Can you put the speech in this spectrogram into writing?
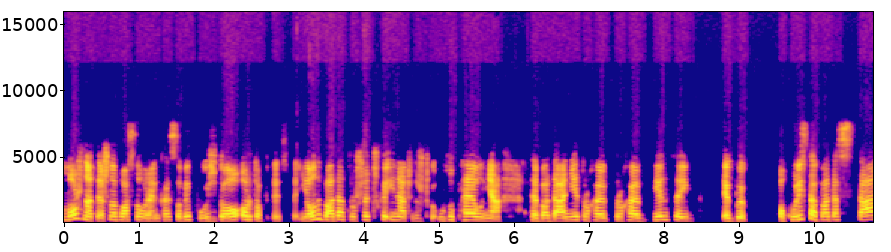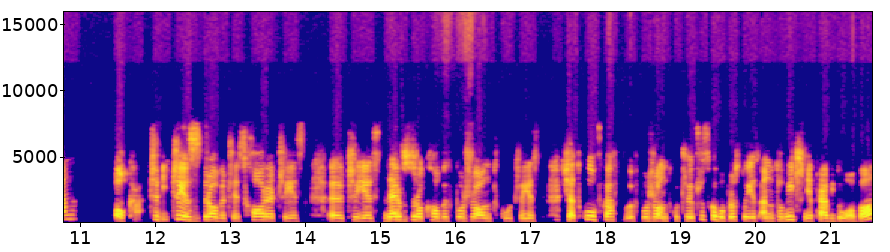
można też na własną rękę sobie pójść do ortoptysty i on bada troszeczkę inaczej, troszeczkę uzupełnia te badanie, trochę, trochę więcej jakby okulista bada stan oka, czyli czy jest zdrowy, czy jest chore, czy jest, y, czy jest nerw wzrokowy w porządku, czy jest siatkówka w, w porządku, czy wszystko po prostu jest anatomicznie prawidłowo,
